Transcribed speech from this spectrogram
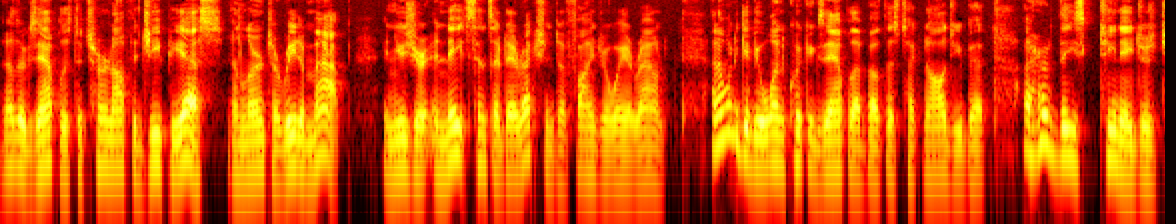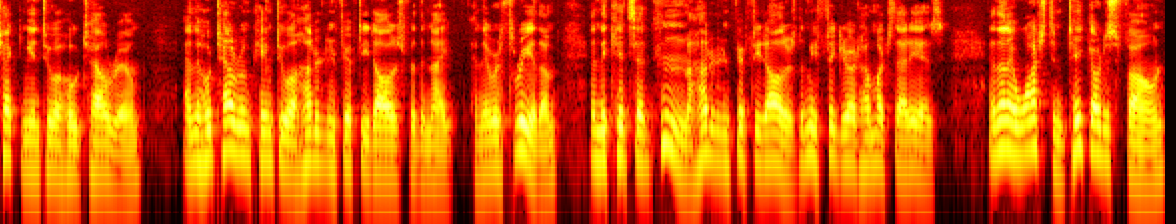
Another example is to turn off the GPS and learn to read a map and use your innate sense of direction to find your way around. And I want to give you one quick example about this technology bit. I heard these teenagers checking into a hotel room, and the hotel room came to $150 for the night. And there were three of them, and the kid said, hmm, $150, let me figure out how much that is. And then I watched him take out his phone,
